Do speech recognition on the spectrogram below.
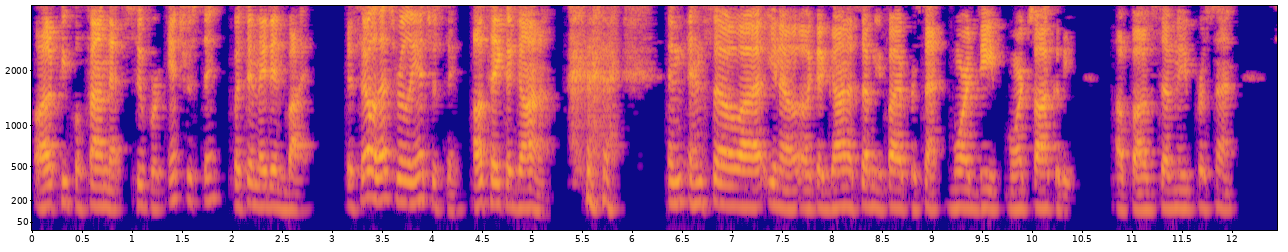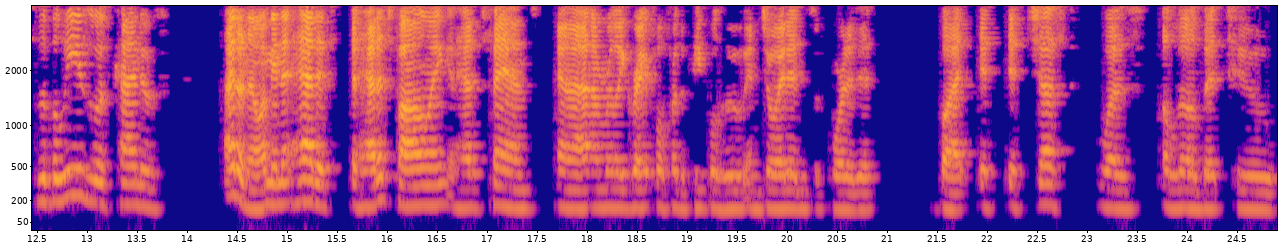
A lot of people found that super interesting, but then they didn't buy it. They say, oh, that's really interesting. I'll take a Ghana. and, and so, uh, you know, like a Ghana 75%, more deep, more chocolatey, above 70%. So the Belize was kind of, I don't know. I mean, it had its, it had its following, it had its fans, and I, I'm really grateful for the people who enjoyed it and supported it. But it, it just was a little bit too,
